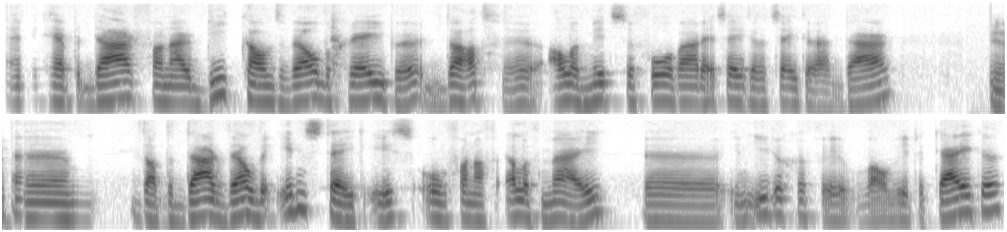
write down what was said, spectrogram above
En ik heb daar vanuit die kant wel begrepen dat alle mitsen, voorwaarden, et cetera, et cetera, daar, ja. Ehm, dat er daar wel de insteek is om vanaf 11 mei uh, in ieder geval weer te kijken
